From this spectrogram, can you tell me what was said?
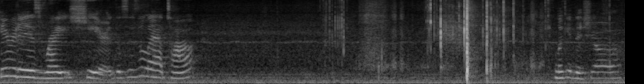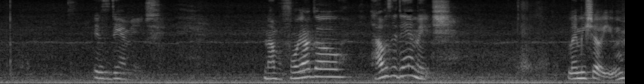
here it is right here. This is the laptop. Look at this, y'all. It's damaged. Now, before y'all go, how is it damaged? Let me show you.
